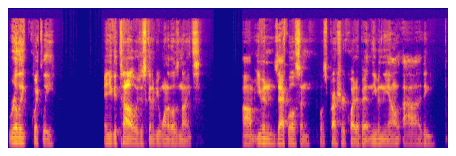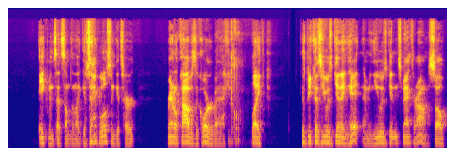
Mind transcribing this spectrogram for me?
really quickly, and you could tell it was just going to be one of those nights. Um, even Zach Wilson was pressured quite a bit, and even the uh, I think Aikman said something like, "If Zach Wilson gets hurt, Randall Cobb is the quarterback." Like, because because he was getting hit. I mean, he was getting smacked around. So,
